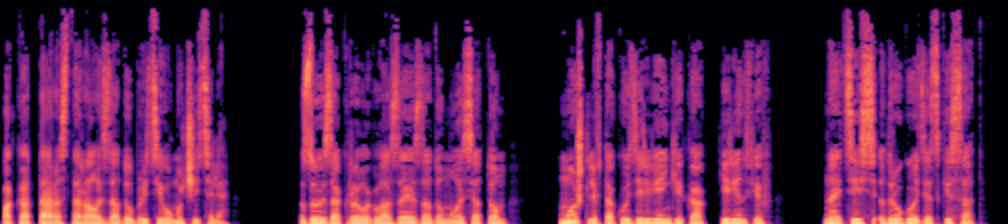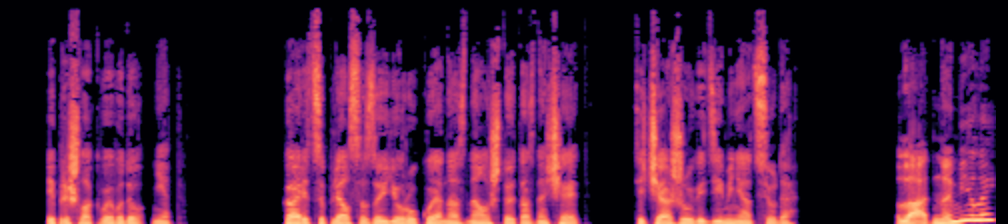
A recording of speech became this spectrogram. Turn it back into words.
пока Тара старалась задобрить его мучителя. Зоя закрыла глаза и задумалась о том, может ли в такой деревеньке, как Киринфев, найтись другой детский сад. И пришла к выводу «нет». Харри цеплялся за ее руку, и она знала, что это означает. «Сейчас же уведи меня отсюда». «Ладно, милый,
